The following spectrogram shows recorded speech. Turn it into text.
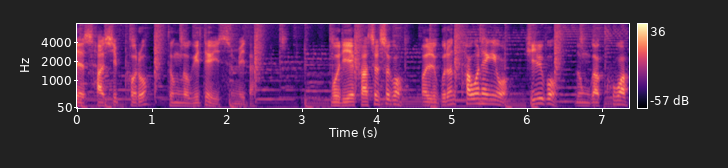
제40호로 등록이 되어 있습니다. 머리에 갓을 쓰고 얼굴은 타원행이고 길고 눈과 코와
